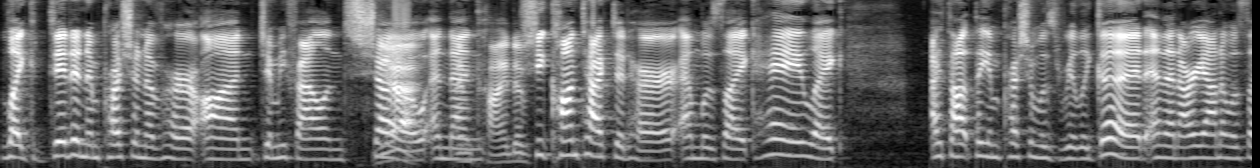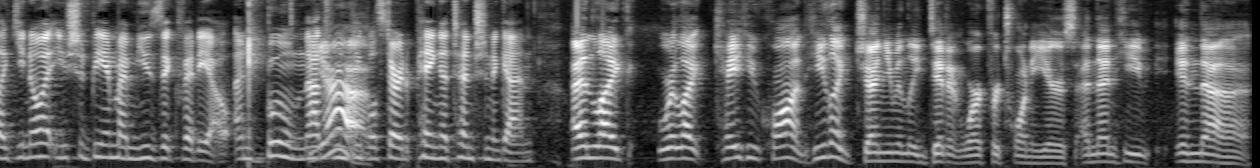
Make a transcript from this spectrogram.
like did an impression of her on Jimmy Fallon's show Yeah, and then and kind of- she contacted her and was like, "Hey, like I thought the impression was really good." And then Ariana was like, "You know what? You should be in my music video." And boom, that's when people started paying attention again. And like we're like Ke Quan, he like genuinely didn't work for 20 years and then he in the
